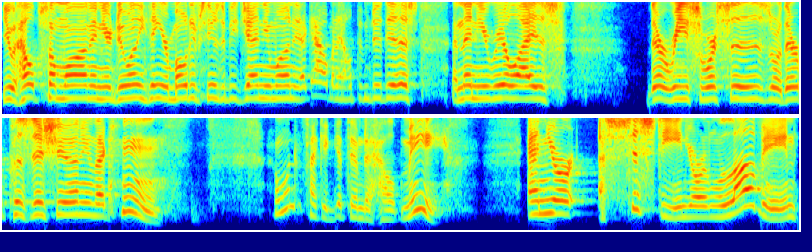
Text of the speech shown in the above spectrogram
You help someone and you're doing anything, your motive seems to be genuine. You're like, oh, I'm going to help him do this. And then you realize their resources or their position. You're like, hmm, I wonder if I could get them to help me. And you're assisting, your loving,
